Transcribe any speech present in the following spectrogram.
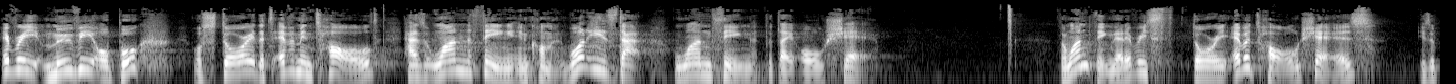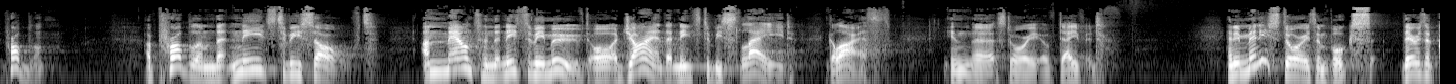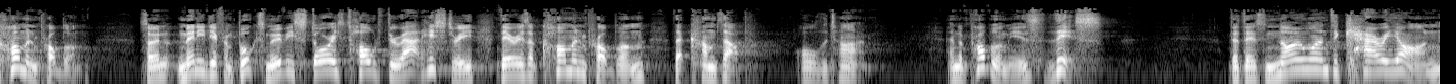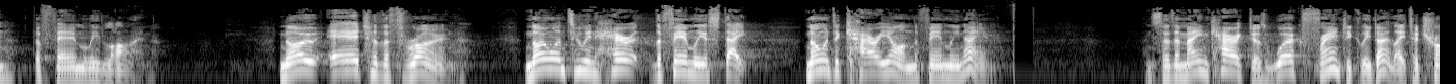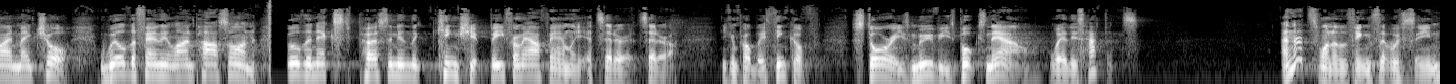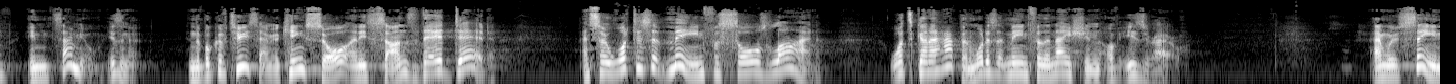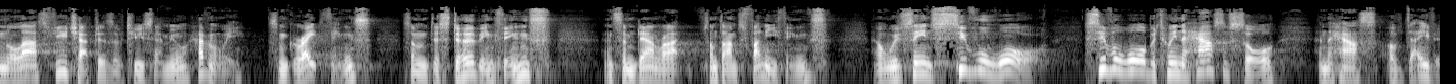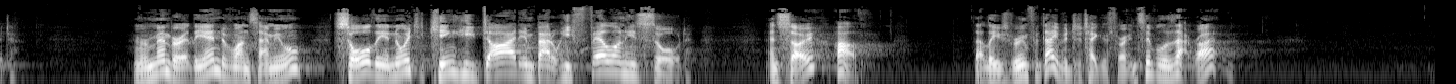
Every movie or book or story that's ever been told has one thing in common. What is that one thing that they all share? The one thing that every story ever told shares is a problem. A problem that needs to be solved. A mountain that needs to be moved, or a giant that needs to be slayed. Goliath in the story of David. And in many stories and books, there is a common problem. So, in many different books, movies, stories told throughout history, there is a common problem that comes up all the time. And the problem is this that there's no one to carry on the family line, no heir to the throne, no one to inherit the family estate, no one to carry on the family name. And so the main characters work frantically, don't they, to try and make sure will the family line pass on? Will the next person in the kingship be from our family, etc., etc. You can probably think of stories, movies, books now where this happens. And that's one of the things that we've seen in Samuel, isn't it? In the book of 2 Samuel, King Saul and his sons, they're dead. And so, what does it mean for Saul's line? What's going to happen? What does it mean for the nation of Israel? And we've seen the last few chapters of 2 Samuel, haven't we? Some great things, some disturbing things, and some downright, sometimes funny things. And we've seen civil war, civil war between the house of Saul and the house of David. And remember, at the end of 1 Samuel, Saul, the anointed king, he died in battle. He fell on his sword. And so, oh, that leaves room for David to take the throne. Simple as that, right?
